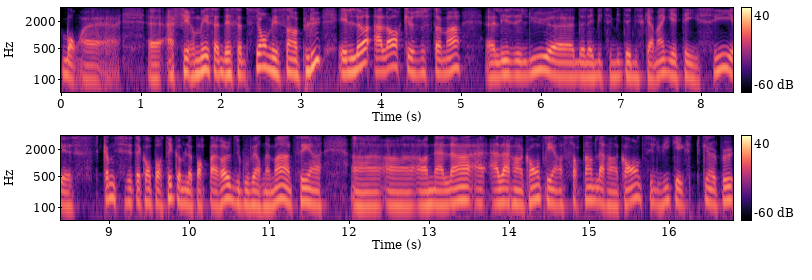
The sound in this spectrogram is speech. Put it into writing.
bon, affirmé sa déception, mais sans plus. Et là, alors que justement les élus de l'Abitibi-Témiscamingue étaient ici, c'est comme si c'était comporté comme le porte-parole du gouvernement, en, allant à, la rencontre et en sortant de la rencontre. C'est lui qui a un peu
